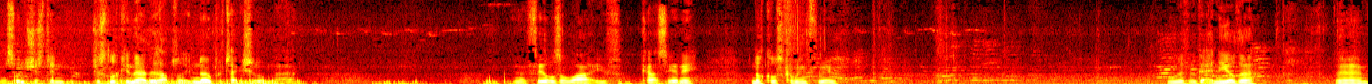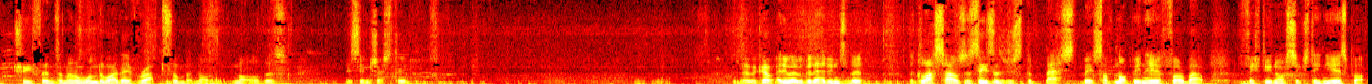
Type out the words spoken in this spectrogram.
It's interesting, just looking there, there's absolutely no protection on there. You know, it feels alive. Can't see any knuckles coming through. I wonder if we've got any other um, tree ferns, and I wonder why they've wrapped some but not, not others. It's interesting. There we go. Anyway, we're going to head into the, the glass houses. These are just the best bits. I've not been here for about 15 or 16 years, but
